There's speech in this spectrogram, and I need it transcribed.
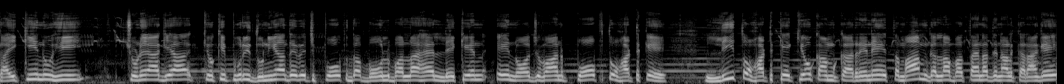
ਗਾਇਕੀ ਨੂੰ ਹੀ ਚੁਣਿਆ ਗਿਆ ਕਿਉਂਕਿ ਪੂਰੀ ਦੁਨੀਆ ਦੇ ਵਿੱਚ ਪੋਪ ਦਾ ਬੋਲਬਾਲਾ ਹੈ ਲੇਕਿਨ ਇਹ ਨੌਜਵਾਨ ਪੋਪ ਤੋਂ ਹਟ ਕੇ ਲੀ ਤੋਂ ਹਟ ਕੇ ਕਿਉਂ ਕੰਮ ਕਰ ਰਹੇ ਨੇ ਇਹ तमाम ਗੱਲਾਂ ਬਾਤਾਂ ਇਹਨਾਂ ਦੇ ਨਾਲ ਕਰਾਂਗੇ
